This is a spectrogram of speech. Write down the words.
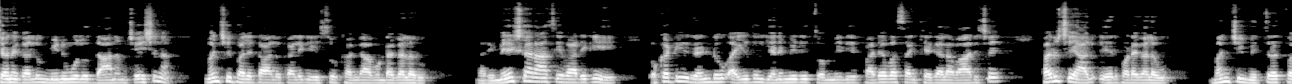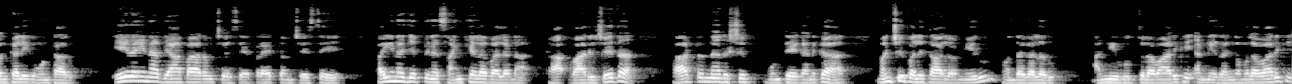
శనగలు మినుములు దానం చేసిన మంచి ఫలితాలు కలిగి సుఖంగా ఉండగలరు. మరి మేషరాశి వారికి ఒకటి రెండు ఐదు ఎనిమిది తొమ్మిది పదవ సంఖ్య గల వారిచే పరిచయాలు ఏర్పడగలవు. మంచి మిత్రత్వం కలిగి ఉంటారు. ఏదైనా వ్యాపారం చేసే ప్రయత్నం చేస్తే పైన చెప్పిన సంఖ్యల వలన వారి చేత పార్ట్నర్షిప్ ఉంటే గనక మంచి ఫలితాలు మీరు పొందగలరు. అన్ని వృత్తుల వారికి అన్ని రంగముల వారికి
